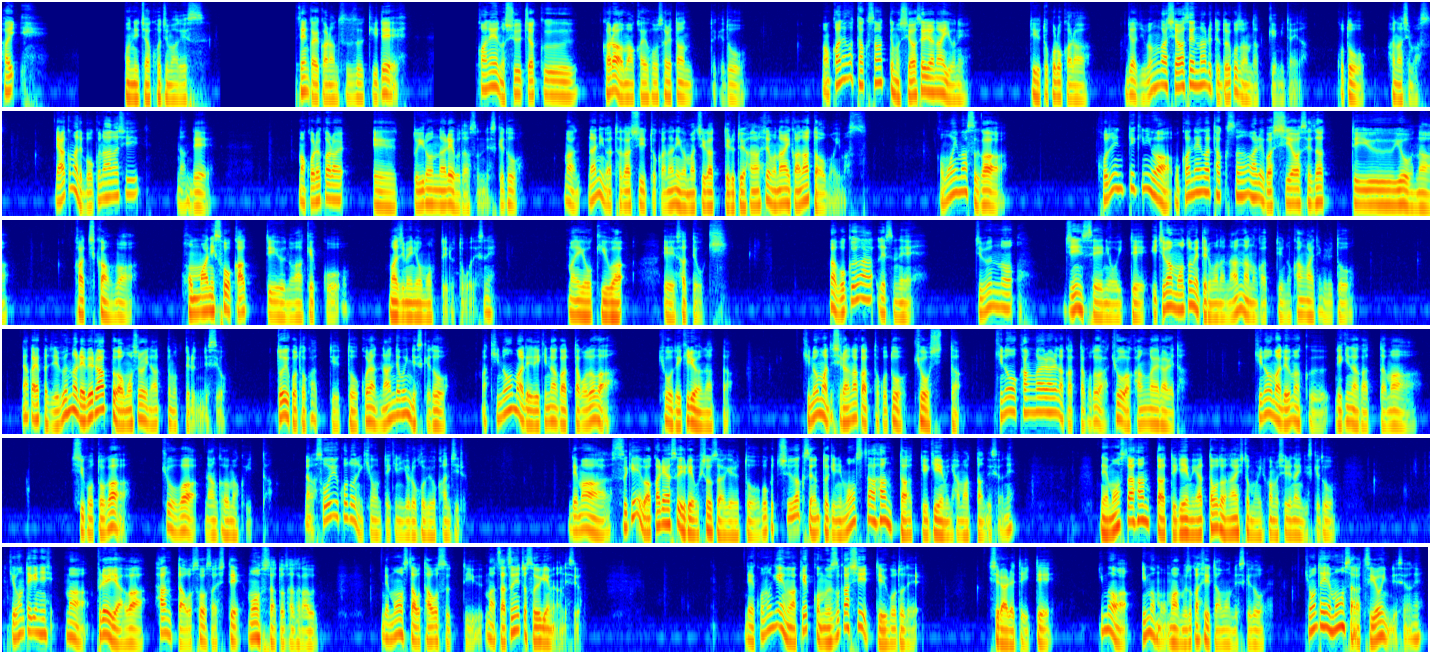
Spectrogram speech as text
はい。こんにちは、小島です。前回からの続きで、お金への執着からはまあ解放されたんだけど、まあ、お金がたくさんあっても幸せじゃないよねっていうところから、じゃあ自分が幸せになるってどういうことなんだっけ？みたいなことを話します。で、あくまで僕の話なんで、まあこれから、えーっと、いろんな例を出すんですけど、まあ何が正しいとか何が間違ってるという話でもないかなとは思います。思いますが、個人的にはお金がたくさんあれば幸せだっていうような価値観は、ほんまにそうかっていうのは結構真面目に思っているとこですね。まあ要求は、えーさておき。まあ僕がですね、自分の人生において一番求めてるものは何なのかっていうのを考えてみると、なんかやっぱ自分のレベルアップが面白いなって思ってるんですよ。どういうことかっていうと、これは何でもいいんですけど、まあ、昨日までできなかったことが今日できるようになった。昨日まで知らなかったことを今日知った。昨日考えられなかったことが今日は考えられた。昨日までうまくできなかった、まあ、仕事が今日はなんかうまくいった。なんかそういうことに基本的に喜びを感じる。で、まあ、すげえわかりやすい例を一つ挙げると、僕中学生の時にモンスターハンターっていうゲームにハマったんですよね。で、モンスターハンターっていうゲームやったことがない人もいるかもしれないんですけど、基本的に、まあ、プレイヤーはハンターを操作してモンスターと戦う。で、モンスターを倒すっていう、まあ雑に言うとそういうゲームなんですよ。で、このゲームは結構難しいっていうことで知られていて、今は、今もまあ難しいとは思うんですけど、基本的にモンスターが強いんですよね。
